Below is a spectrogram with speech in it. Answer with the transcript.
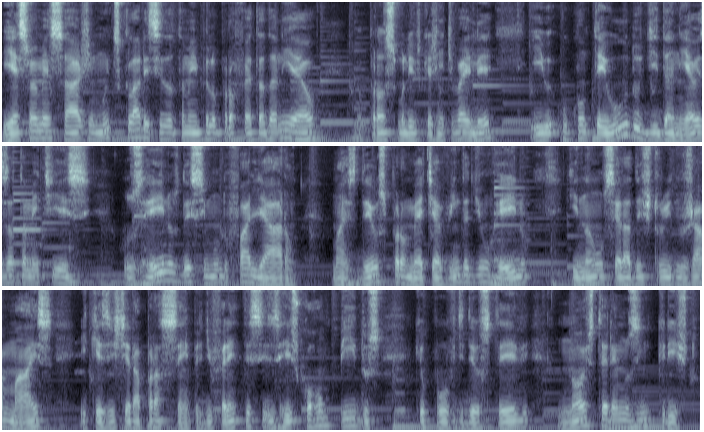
E essa é uma mensagem muito esclarecida também pelo profeta Daniel, no próximo livro que a gente vai ler. E o conteúdo de Daniel é exatamente esse. Os reinos desse mundo falharam, mas Deus promete a vinda de um reino que não será destruído jamais e que existirá para sempre. Diferente desses reis corrompidos que o povo de Deus teve, nós teremos em Cristo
